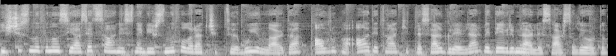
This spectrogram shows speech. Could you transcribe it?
İşçi sınıfının siyaset sahnesine bir sınıf olarak çıktığı bu yıllarda Avrupa adeta kitlesel grevler ve devrimlerle sarsılıyordu.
